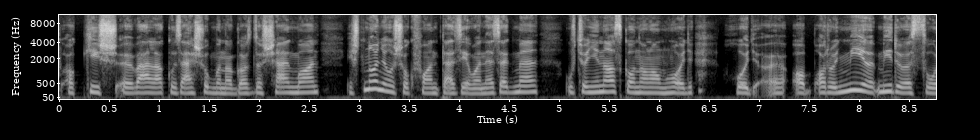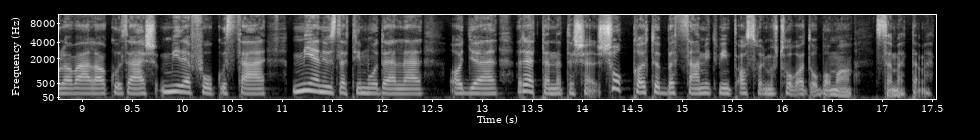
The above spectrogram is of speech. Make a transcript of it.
a kis vállalkozásokban, a gazdaságban, és nagyon sok fantázia van ezekben, úgyhogy én azt gondolom, hogy, hogy arról, hogy mi, miről szól a vállalkozás, mire fókuszál, milyen üzleti modellel adja el, rettenetesen sokkal többet számít, mint az, hogy most hova dobom a szemetemet.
